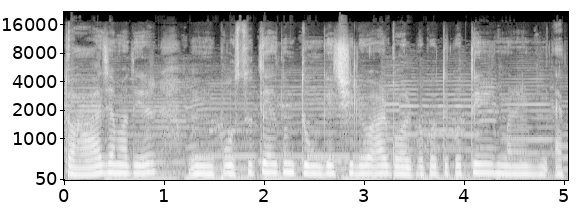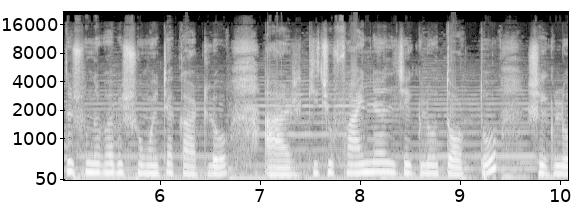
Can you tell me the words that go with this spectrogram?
তো আজ আমাদের প্রস্তুতি একদম তুঙ্গে ছিল আর গল্প করতে করতে মানে এত সুন্দরভাবে সময়টা কাটলো। আর কিছু ফাইনাল যেগুলো তত্ত্ব, সেগুলো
